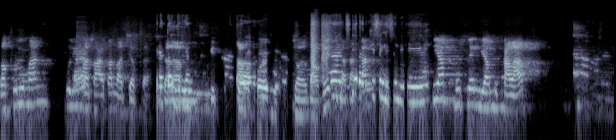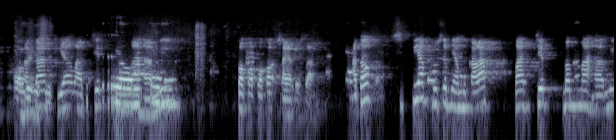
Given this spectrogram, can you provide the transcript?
Wakuluman kuli masyarakat wajib dalam kitab jual tauhid dikatakan setiap muslim yang mukalaf maka dia wajib memahami pokok-pokok syariat Islam. Atau setiap muslim yang mukalaf wajib memahami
